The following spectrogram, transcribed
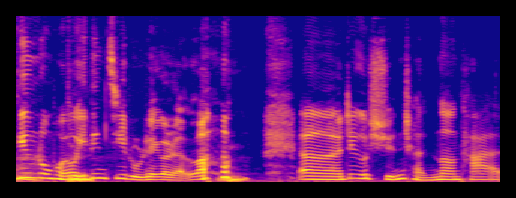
听众朋友一定记住这个人了。呃，这个荀臣呢，他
